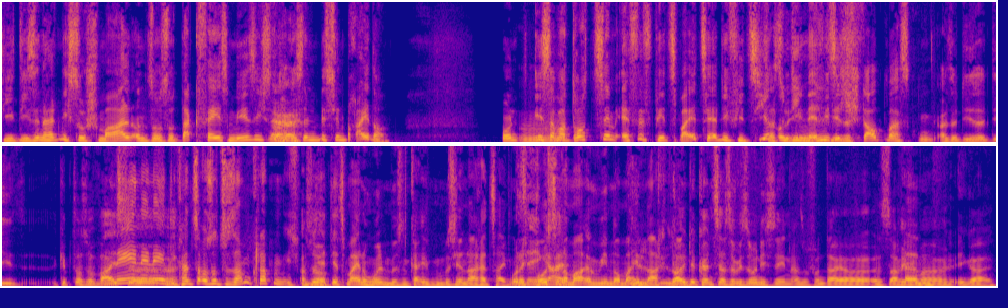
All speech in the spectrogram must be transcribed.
Die, die sind halt nicht so schmal und so, so Duckface-mäßig, sondern Ja. die sind ein bisschen breiter. Und ist aber trotzdem FFP2 zertifiziert Das so und die nennen wie diese sich Staubmasken. Also diese, die gibt doch so weiße. Nee, nee, nee, die äh, kannst du auch so zusammenklappen. Ich so. hätte jetzt mal eine holen müssen. Kann, ich muss dir nachher zeigen. Oder Ist ich ja poste egal. nochmal irgendwie nochmal die im Nachgang. Leute können es ja sowieso nicht sehen. Also von daher sage ich Ähm, immer, egal.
